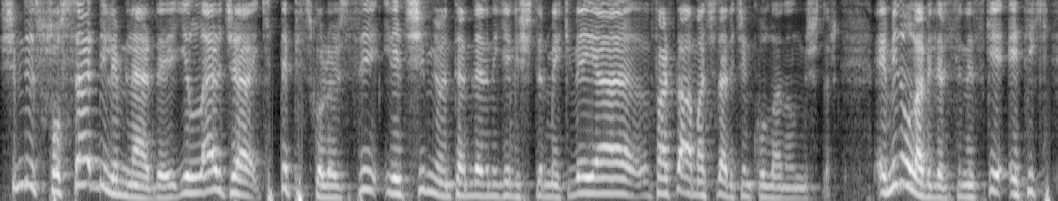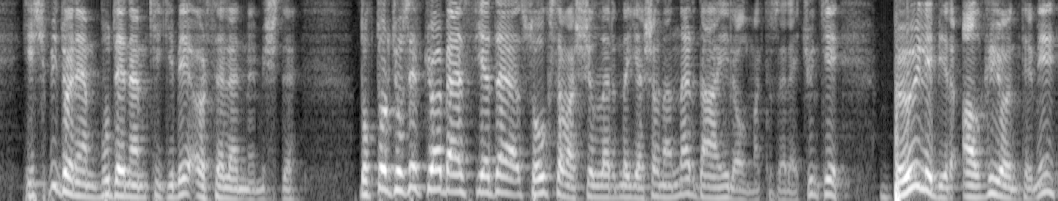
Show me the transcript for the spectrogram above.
Şimdi sosyal bilimlerde yıllarca kitle psikolojisi iletişim yöntemlerini geliştirmek veya farklı amaçlar için kullanılmıştır. Emin olabilirsiniz ki etik hiçbir dönem bu dönemki gibi örselenmemişti. Doktor Joseph Goebbels ya da Soğuk Savaş yıllarında yaşananlar dahil olmak üzere. Çünkü böyle bir algı yöntemi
